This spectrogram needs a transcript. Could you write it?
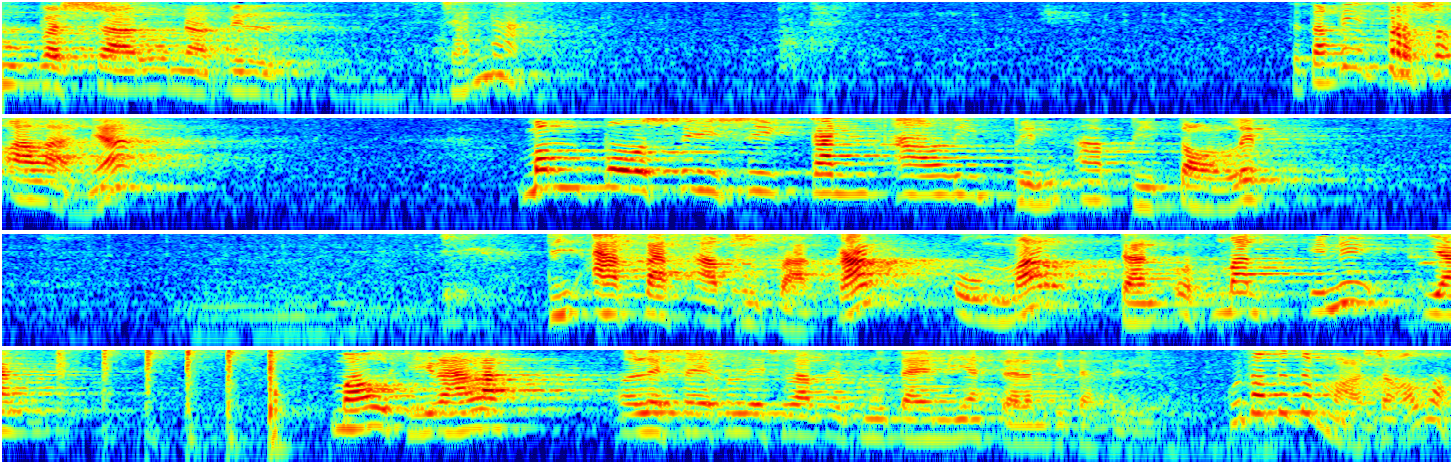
mubasyaruna bil jannah. Tetapi persoalannya memposisikan Ali bin Abi Thalib di atas Abu Bakar, Umar dan Uthman ini yang mau diralat oleh Syekhul Islam Ibnu Taimiyah dalam kitab beliau. Kita tutup Masya Allah.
